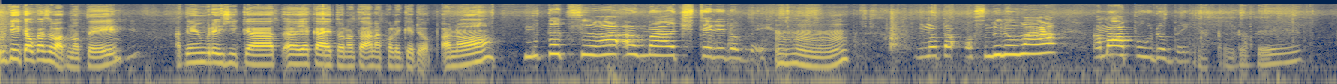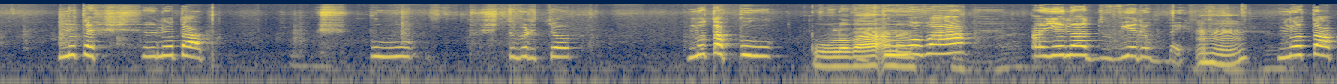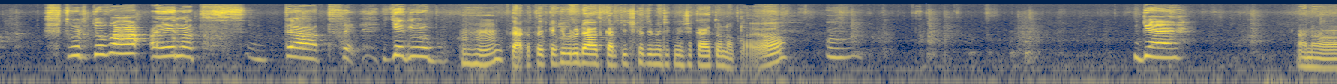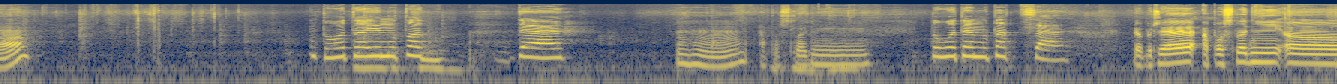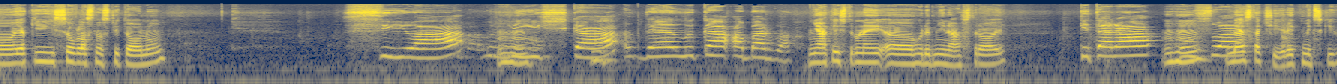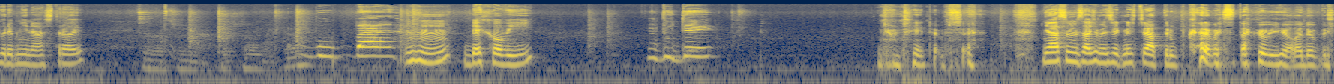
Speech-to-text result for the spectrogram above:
Budu ti teďka ukazovat noty a ty mi budeš říkat, eh, jaká je to nota a na kolik je dob. Ano? Nota celá a má čtyři doby. Mhm. Nota osminová a má půl doby. Na půl doby. Nota, š- nota půl, čtvrťo, nota půl, Půlová, ano. půlová a je na dvě doby. Mhm. Nota čtvrťová a je na teda tři. Jednu dobu. Mhm. Tak a teďka ti budu dávat kartičky, ty mi řekneš, jaká je to nota, jo? G. Ano. Tohle je nota D. Mhm. A poslední. Tohle je nota C. Dobře. A poslední, uh, jaký jsou vlastnosti tónu? Síla, výška, délka a barva. Nějaký strunej uh, hudební nástroj? Kytara, Mhm. housle, Ne, stačí rytmický hudební nástroj. bube, Mhm. Dechový. dudy. Dobře, dobře. Já jsem myslela, že mi řekneš třeba trubka nebo něco takového, ale dobrý.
